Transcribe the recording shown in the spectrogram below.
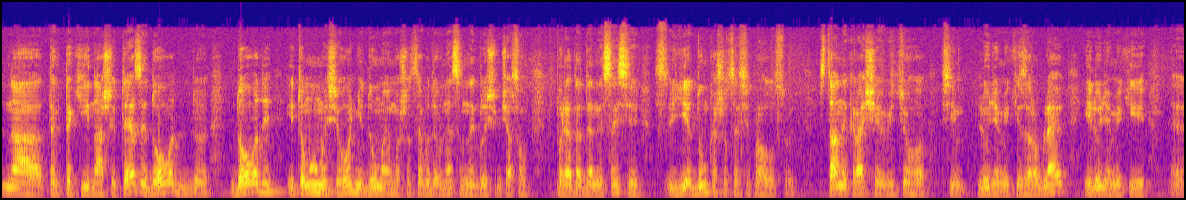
на так- такі наші тези, довод, доводи. І тому ми сьогодні думаємо, що це буде внесено найближчим часом в порядок денний сесії. Є думка, що це всі проголосують. Стане краще від цього всім людям, які заробляють, і людям, які е,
